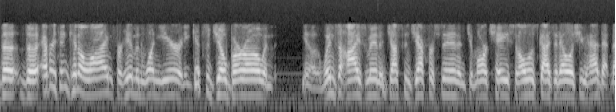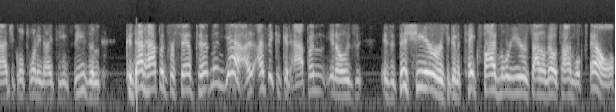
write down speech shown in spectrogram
the the everything can align for him in one year, and he gets a Joe Burrow and you know wins a Heisman and Justin Jefferson and Ja'Marr Chase and all those guys at LSU had that magical 2019 season. Could that happen for Sam Pittman? Yeah, I, I think it could happen. You know, is is it this year or is it going to take five more years? I don't know. Time will tell.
